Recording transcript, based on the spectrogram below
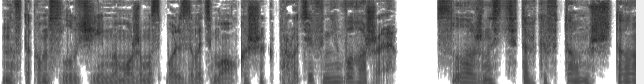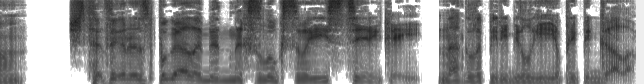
Но в таком случае мы можем использовать мокошек против него же. Сложность только в том, что «Что ты распугала бедных слуг своей истерикой?» Нагло перебил ее припегало.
